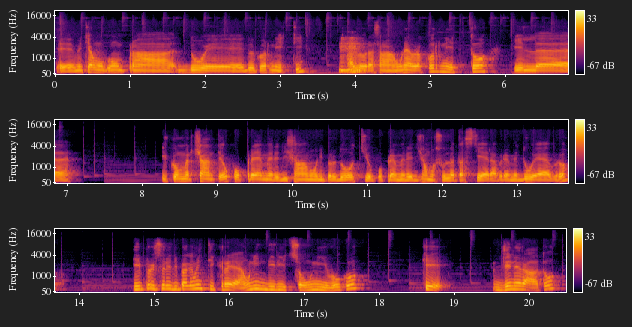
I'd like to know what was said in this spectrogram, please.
eh, mettiamo compra due, due cornetti, mm-hmm. allora sarà un euro a cornetto, il, eh, il commerciante o può premere diciamo di prodotti o può premere diciamo sulla tastiera, preme 2 euro. Il professore di pagamenti crea un indirizzo univoco che generato,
